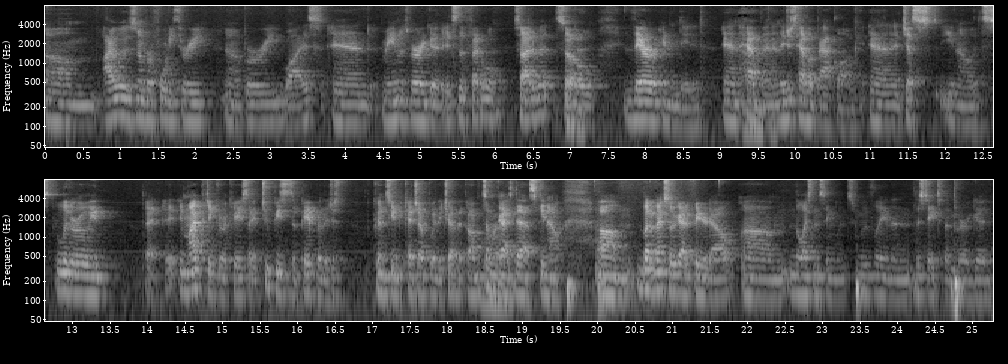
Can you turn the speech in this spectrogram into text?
Um, I was number forty three. Uh, brewery wise, and Maine was very good. It's the federal side of it, so Okay. they're inundated and have Ah, been, and they just have a backlog. And it just, you know, it's literally, in my particular case, I had two pieces of paper that just couldn't seem to catch up with each other on some Right. guy's desk, you know. Um, but eventually we got it figured out. Um, the licensing went smoothly, and then the state's been very good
